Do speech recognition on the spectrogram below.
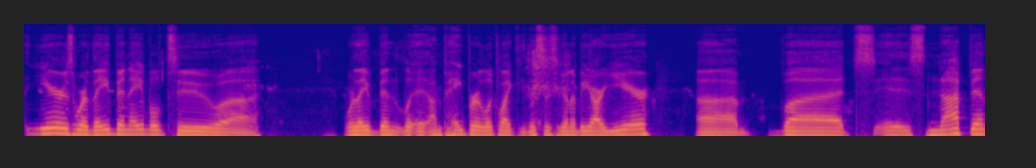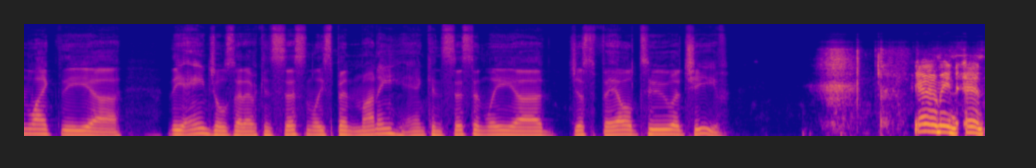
years where they've been able to, uh, where they've been on paper look like this is going to be our year, uh, but it's not been like the uh, the Angels that have consistently spent money and consistently uh, just failed to achieve. Yeah, I mean, and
